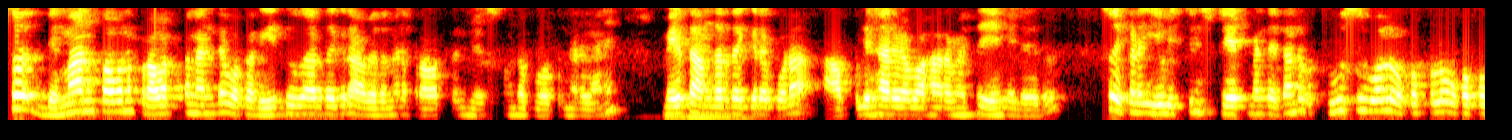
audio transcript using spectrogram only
సో డిమాండ్ పవన్ ప్రవర్తన అంటే ఒక రీతు గారి దగ్గర ఆ విధమైన ప్రవర్తన చేసుకుంటూ పోతున్నాడు కానీ మిగతా అందరి దగ్గర కూడా ఆ పులిహార వ్యవహారం అయితే ఏమీ లేదు. సో ఇక్కడ ఈవిడ ఇచ్చిన స్టేట్మెంట్ అయితే అంటే చూసి వాళ్ళు ఒక్కొక్కరు ఒక్కొక్క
